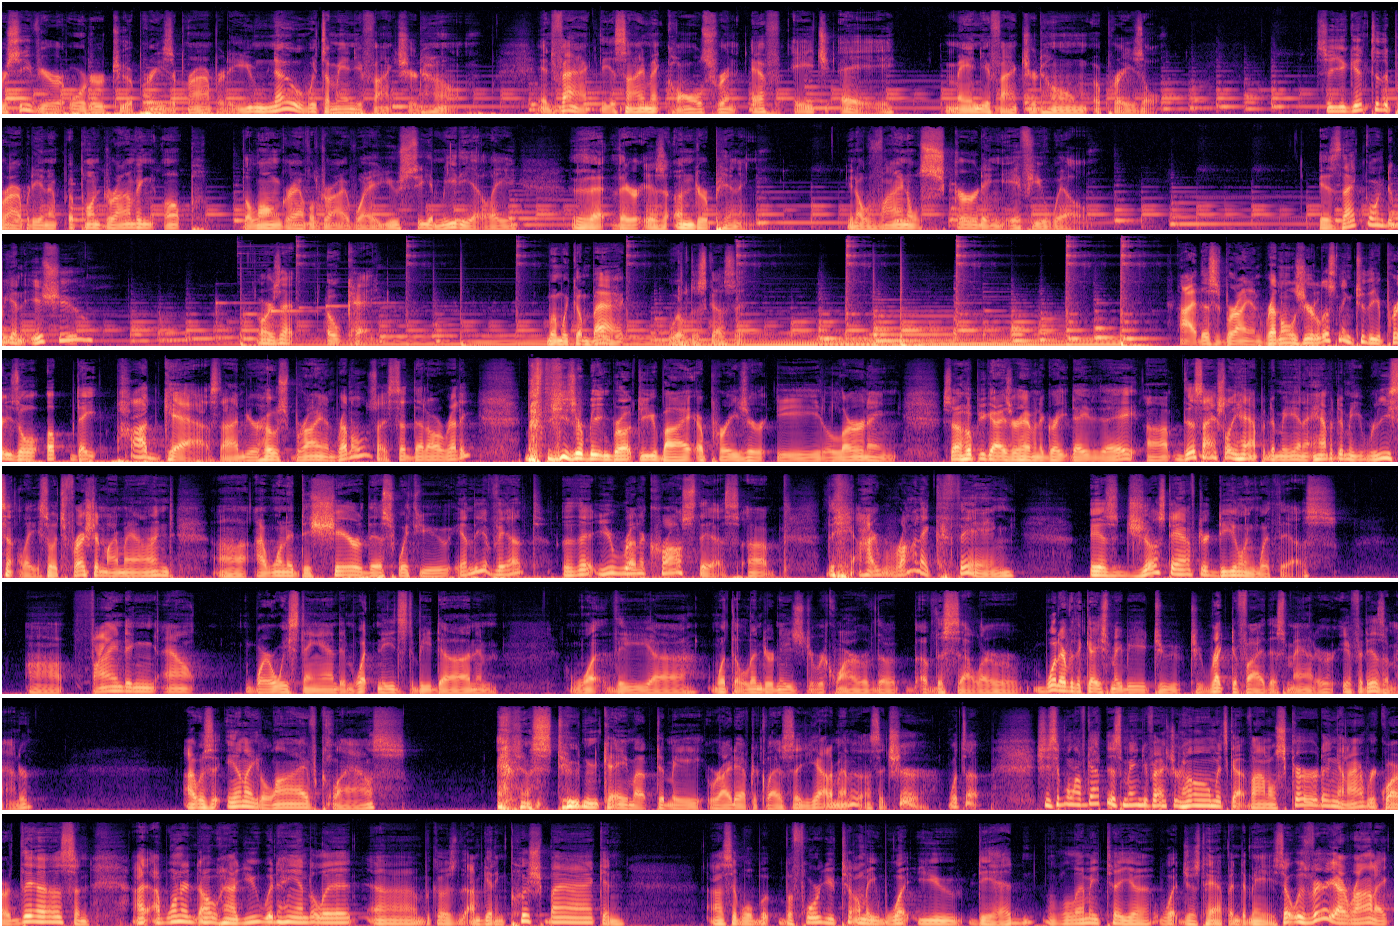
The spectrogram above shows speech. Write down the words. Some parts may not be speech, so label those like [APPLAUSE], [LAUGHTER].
receive your order to appraise a property, you know it's a manufactured home. In fact, the assignment calls for an FHA manufactured home appraisal. So you get to the property, and upon driving up the long gravel driveway, you see immediately that there is underpinning, you know, vinyl skirting, if you will. Is that going to be an issue? Or is that okay? When we come back, we'll discuss it. Hi, this is Bryan Reynolds. You're listening to the Appraisal Update Podcast. I'm your host, Bryan Reynolds. I said that already, [LAUGHS] but these are being brought to you by Appraiser e Learning. So I hope you guys are having a great day today. Uh, this actually happened to me, and it happened to me recently, so it's fresh in my mind. Uh, I wanted to share this with you in the event that you run across this. Uh, the ironic thing is just after dealing with this, uh, finding out where we stand and what needs to be done and what the uh, what the lender needs to require of the of the seller or whatever the case may be to to rectify this matter if it is a matter. I was in a live class and a [LAUGHS] student came up to me right after class and said, You got a minute? I said, Sure. What's up? She said, Well, I've got this manufactured home. It's got vinyl skirting, and I require this. And I, I want to know how you would handle it uh, because I'm getting pushback. And I said, Well, b- before you tell me what you did, let me tell you what just happened to me. So it was very ironic.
